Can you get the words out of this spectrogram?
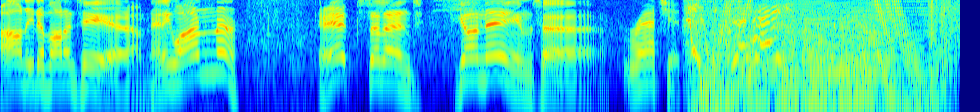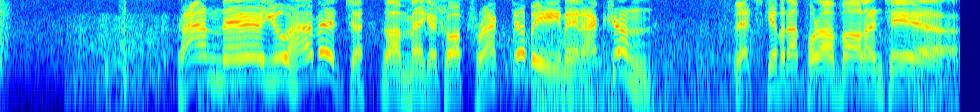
I'll need a volunteer. Anyone? Excellent. Your name, sir? Ratchet. Hey! And there you have it. The Megacorp tractor beam in action. Let's give it up for our volunteer.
